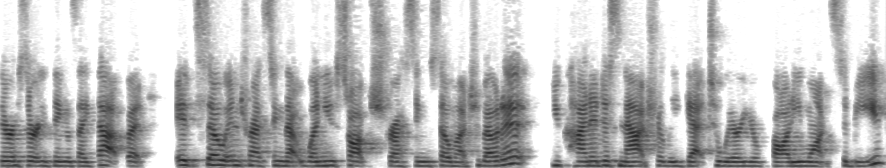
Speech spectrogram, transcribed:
There are certain things like that. But it's so interesting that when you stop stressing so much about it, you kind of just naturally get to where your body wants to be.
